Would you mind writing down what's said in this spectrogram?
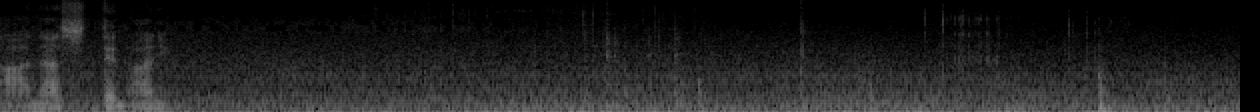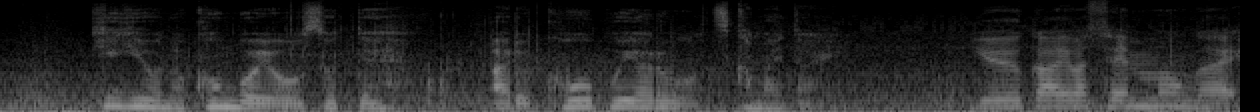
話って何？企業のコンボイを襲ってあるコープ野郎を捕まえたい。誘拐は専門外。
